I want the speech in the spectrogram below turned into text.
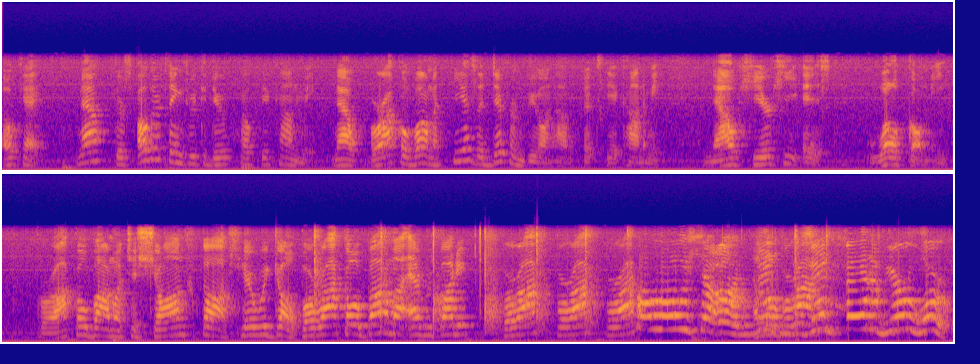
Okay. Now, there's other things we could do to help the economy. Now, Barack Obama, he has a different view on how to fix the economy. Now, here he is, welcoming Barack Obama to Sean's Thoughts. Here we go. Barack Obama, everybody. Barack, Barack, Barack. Hello, Sean. Hello, big, Barack. Big fan of your work.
